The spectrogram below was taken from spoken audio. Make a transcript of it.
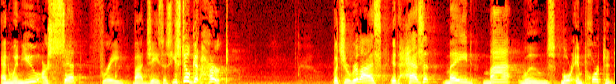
And when you are set free by Jesus, you still get hurt. But you realize it hasn't made my wounds more important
